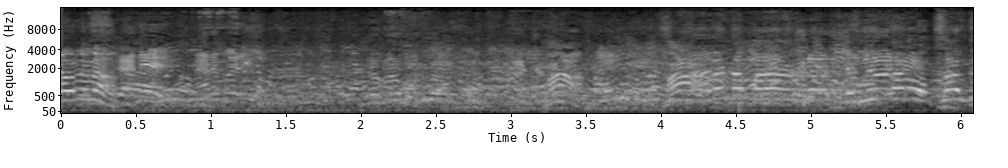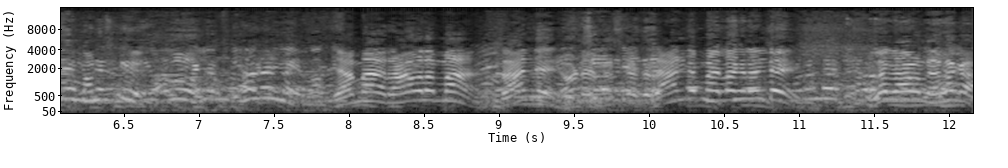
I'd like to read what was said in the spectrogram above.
ఎవరైనా ఒకసారి మనిషికి ఏమ్మా రావాలమ్మా రాండి. రాండి అమ్మా ఎలాగ రండి. ఎలా రావాలి ఎలాగా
